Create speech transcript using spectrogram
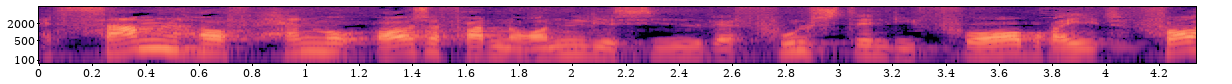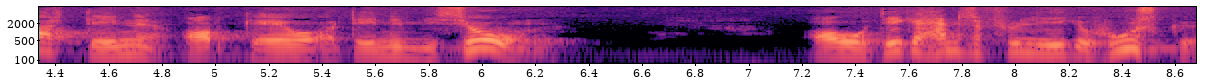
at Sammenhof, han må også fra den åndelige side være fuldstændig forberedt for denne opgave og denne mission. Og det kan han selvfølgelig ikke huske,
